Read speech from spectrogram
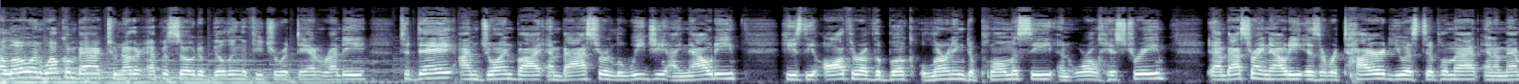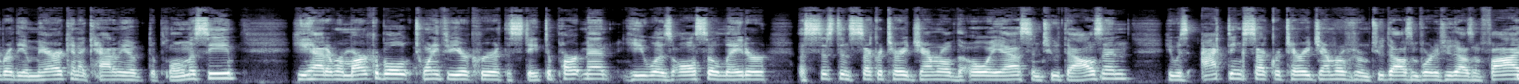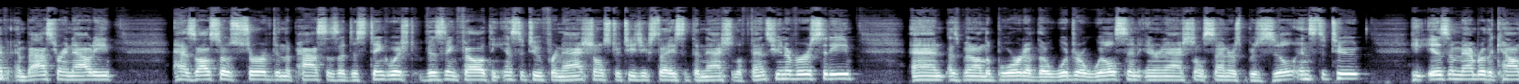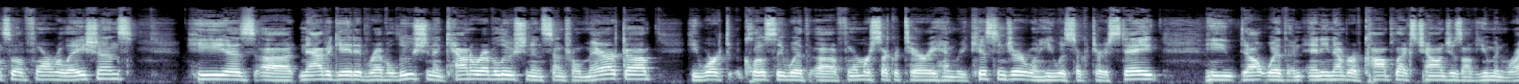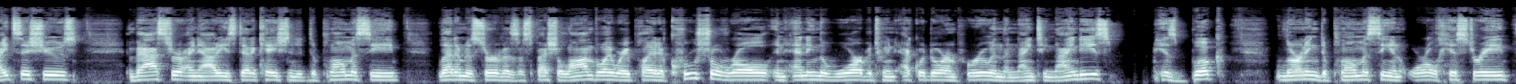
Hello and welcome back to another episode of Building the Future with Dan Runde. Today I'm joined by Ambassador Luigi Einaudi. He's the author of the book Learning Diplomacy and Oral History. Ambassador Einaudi is a retired U.S. diplomat and a member of the American Academy of Diplomacy. He had a remarkable 23 year career at the State Department. He was also later Assistant Secretary General of the OAS in 2000. He was Acting Secretary General from 2004 to 2005. Ambassador Einaudi has also served in the past as a distinguished visiting fellow at the Institute for National Strategic Studies at the National Defense University and has been on the board of the Woodrow Wilson International Center's Brazil Institute. He is a member of the Council of Foreign Relations. He has uh, navigated revolution and counter revolution in Central America. He worked closely with uh, former Secretary Henry Kissinger when he was Secretary of State. He dealt with an, any number of complex challenges on human rights issues. Ambassador Einaudi's dedication to diplomacy led him to serve as a special envoy, where he played a crucial role in ending the war between Ecuador and Peru in the 1990s. His book, Learning Diplomacy and Oral History,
